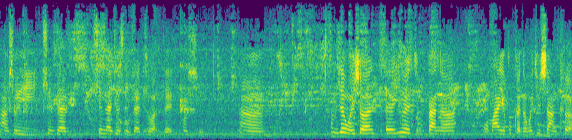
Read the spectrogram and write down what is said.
啊所以现在现在就是在做对后续，嗯。他们认为说，呃，因为怎么办呢？我妈也不可能回去上课，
